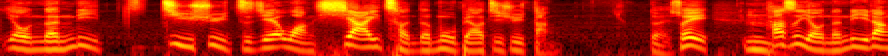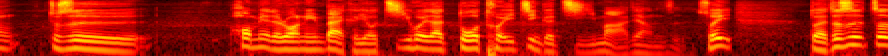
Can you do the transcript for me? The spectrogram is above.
有能力继续直接往下一层的目标继续挡。对，所以他是有能力让就是后面的 running back 有机会再多推进个几码这样子。所以，对，这是这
